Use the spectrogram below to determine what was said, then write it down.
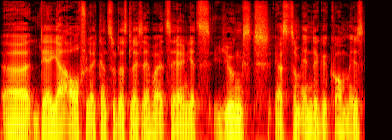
äh, der ja auch, vielleicht kannst du das gleich selber erzählen, jetzt jüngst erst zum Ende gekommen ist.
